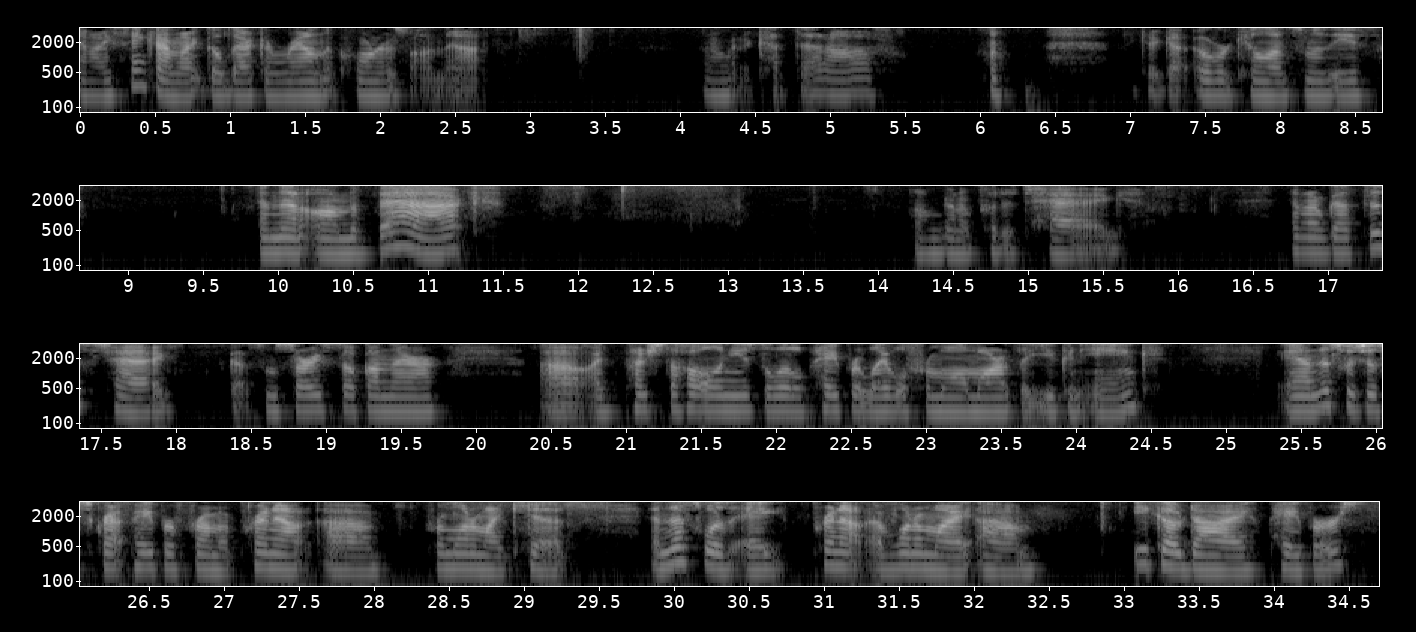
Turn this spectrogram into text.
And I think I might go back and round the corners on that. I'm going to cut that off. I think I got overkill on some of these. And then on the back, I'm going to put a tag. And I've got this tag. It's got some sari silk on there. Uh, I punched the hole and used a little paper label from Walmart that you can ink. And this was just scrap paper from a printout uh, from one of my kits. And this was a printout of one of my um, Eco Dye papers.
